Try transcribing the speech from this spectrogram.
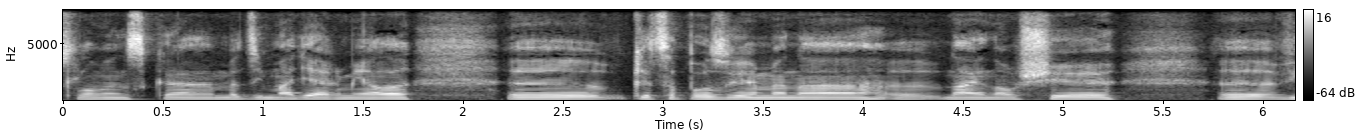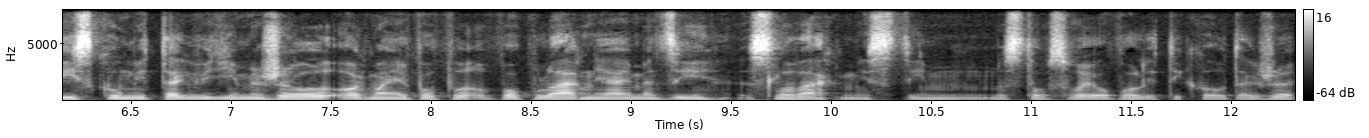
Slovenska medzi Maďarmi, ale keď sa pozrieme na najnovšie výskumy, tak vidíme, že Orbán je populárny aj medzi Slovákmi s, tým, s tou svojou politikou. Takže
